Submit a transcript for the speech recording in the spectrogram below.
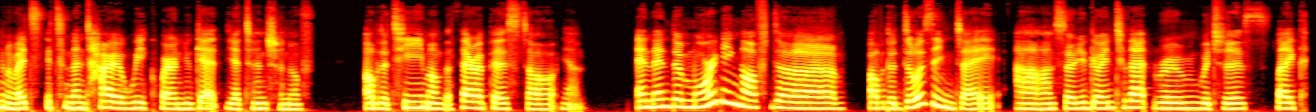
you know it's it's an entire week where you get the attention of of the team of the therapist. So yeah, and then the morning of the of the dosing day, uh, so you go into that room, which is like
